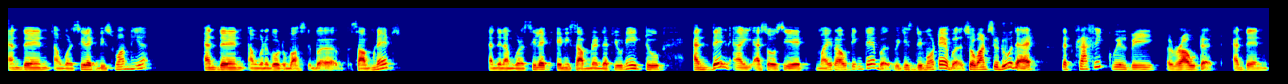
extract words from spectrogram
And then I'm going to select this one here. And then I'm going to go to uh, subnets and then I'm going to select any subnet that you need to, and then I associate my routing table, which is demo table. So once you do that, the traffic will be routed and then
